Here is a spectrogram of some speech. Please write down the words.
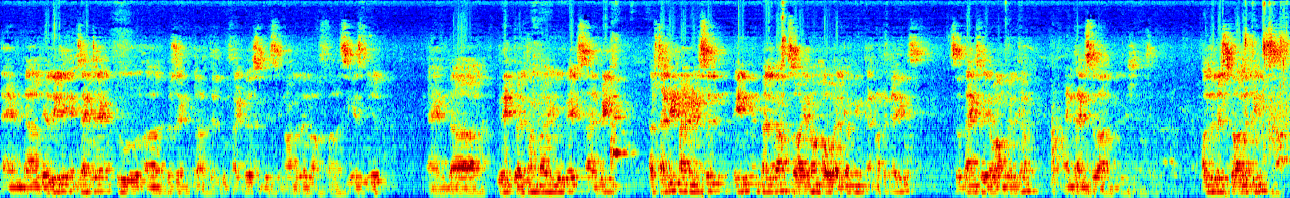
And uh, we are really excited to uh, represent uh, Telugu fighters in this inaugural of uh, CSBL. And uh, great welcome by you guys. I've been, I've studied my medicine in Belgaum, so I know how welcoming Karnataka is. So thanks for your warm welcome and thanks for the organization also. All the best to all the teams.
